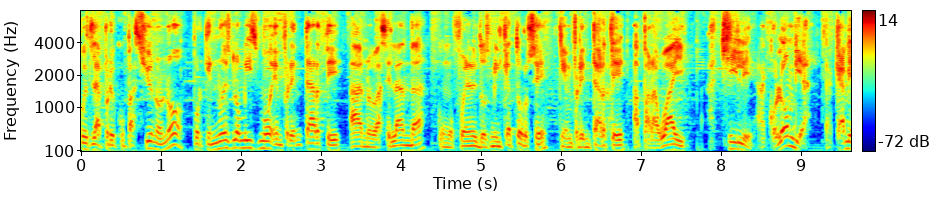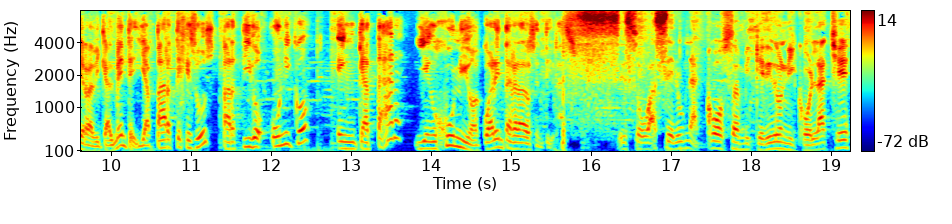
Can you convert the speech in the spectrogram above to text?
pues, la preocupación o no, porque no es lo mismo enfrentar a Nueva Zelanda, como fue en el 2014, que enfrentarte a Paraguay, a Chile, a Colombia. O sea, cambia radicalmente. Y aparte, Jesús, partido único en Qatar y en junio a 40 grados centígrados eso va a ser una cosa, mi querido Nicolache,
